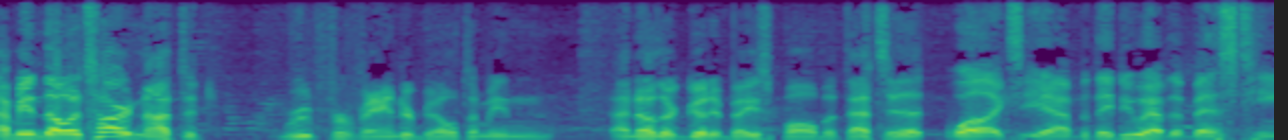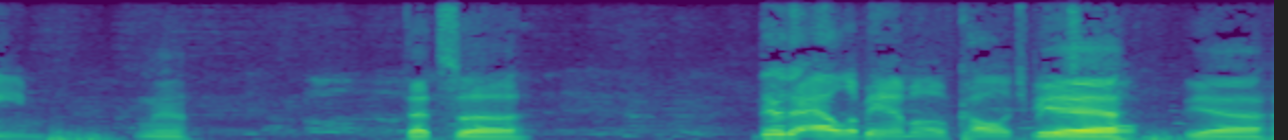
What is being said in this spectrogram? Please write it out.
I mean, though it's hard not to root for Vanderbilt. I mean, I know they're good at baseball, but that's it. Well, ex- yeah, but they do have the best team. Yeah. That's uh, They're the Alabama of college baseball. yeah,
